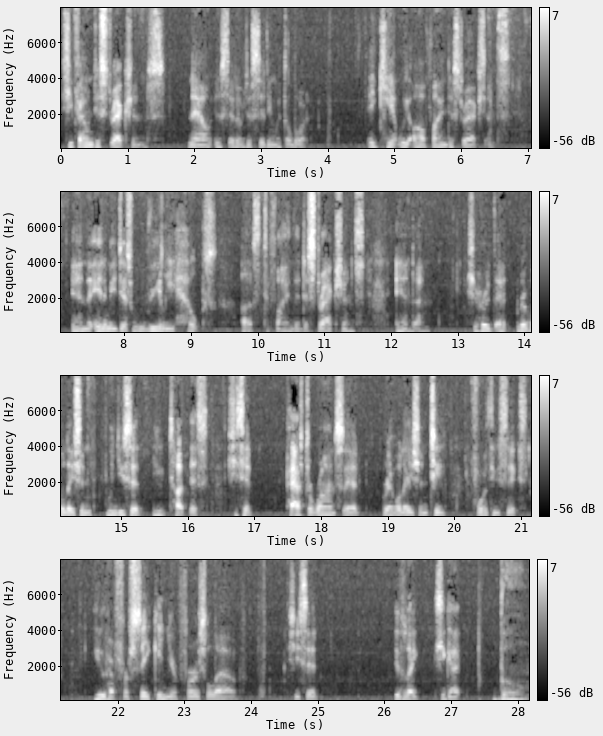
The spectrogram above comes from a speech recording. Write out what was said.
she found distractions now instead of just sitting with the Lord. And can't we all find distractions? And the enemy just really helps us to find the distractions. And um, she heard that revelation when you said you taught this. She said, Pastor Ron said, Revelation 2 4 through 6, you have forsaken your first love. She said, it was like she got boom.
